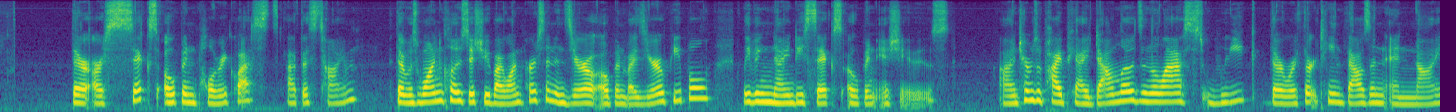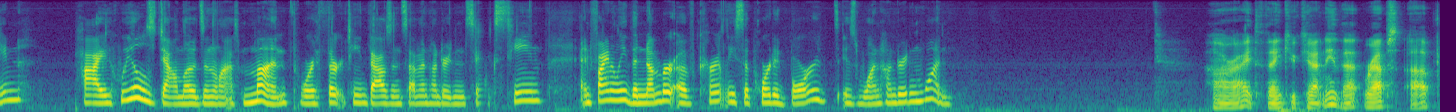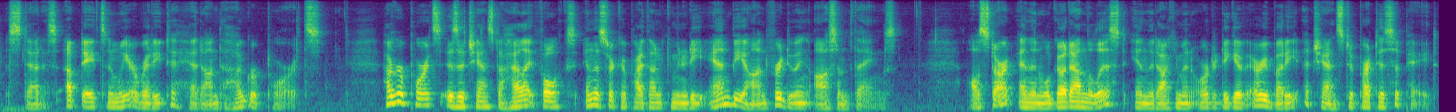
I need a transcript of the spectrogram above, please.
There are six open pull requests at this time. There was one closed issue by one person and zero open by zero people, leaving 96 open issues. Uh, in terms of PyPI downloads in the last week, there were 13,009 Pi Wheels downloads in the last month were 13,716. And finally, the number of currently supported boards is 101. All right, thank you, Kattni. That wraps up status updates, and we are ready to head on to Hug Reports. Hug Reports is a chance to highlight folks in the CircuitPython community and beyond for doing awesome things. I'll start, and then we'll go down the list in the document order to give everybody a chance to participate.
